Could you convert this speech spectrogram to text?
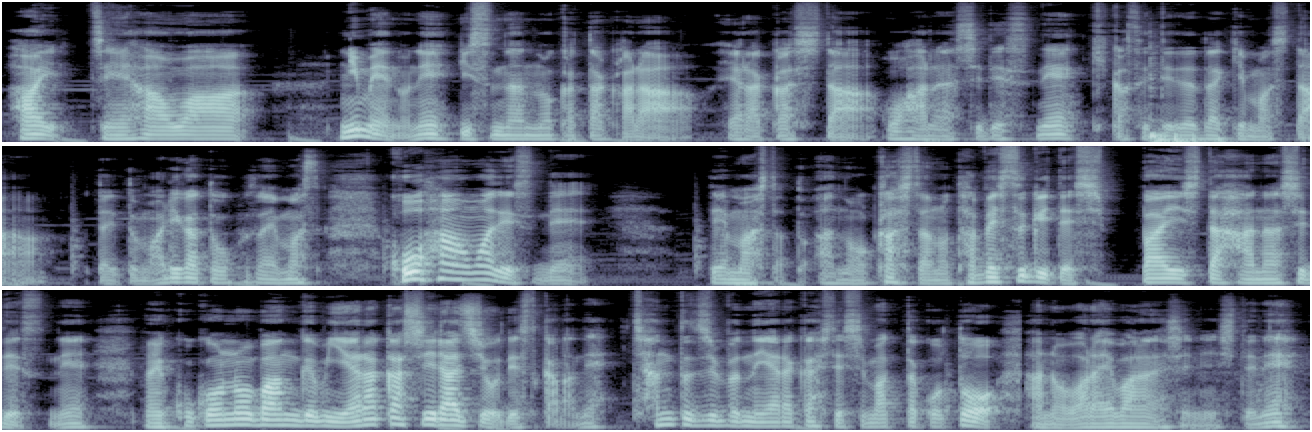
はい、前半は2名のね、リスナーの方からやらかしたお話ですね、聞かせていただきました。二人ともありがとうございます。後半はですね、出ましたと。あの、カスタの食べ過ぎて失敗した話ですね。まあ、ここの番組やらかしラジオですからね。ちゃんと自分でやらかしてしまったことを、あの、笑い話にしてね、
